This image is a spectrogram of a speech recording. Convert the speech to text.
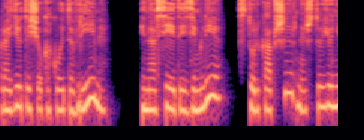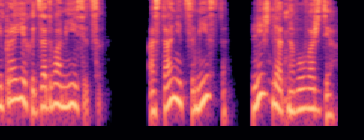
Пройдет еще какое-то время, и на всей этой земле, столько обширной, что ее не проехать за два месяца, останется место лишь для одного вождя.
